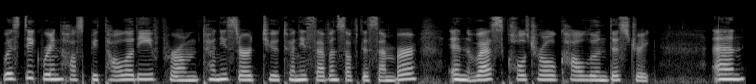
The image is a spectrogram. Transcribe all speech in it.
with the Green Hospitality from 23rd to 27th of December in West Cultural Kowloon District, and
